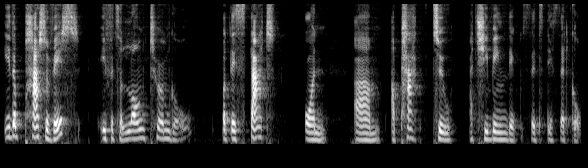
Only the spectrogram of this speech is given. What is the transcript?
either part of it if it's a long term goal, but they start on um, a path to achieving the set, the set goal.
